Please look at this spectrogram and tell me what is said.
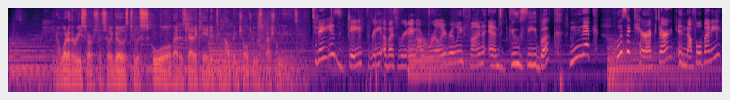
You know, what are the resources? So it goes to a school that is dedicated to helping children with special needs. Today is day three of us reading a really, really fun and goofy book. Nick, who's a character in Knuffle Bunny?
